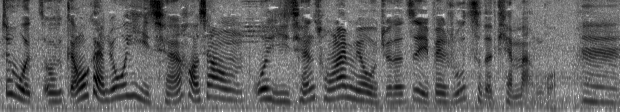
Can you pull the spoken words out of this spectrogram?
就我我感我感觉我以前好像我以前从来没有觉得自己被如此的填满过，嗯，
